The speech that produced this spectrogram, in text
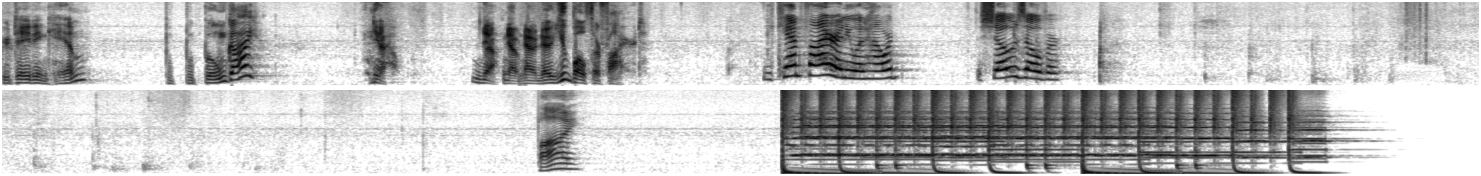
You're dating him? B- b- boom guy? No. No, no, no, no. You both are fired. You can't fire anyone, Howard. The show's over. Bye.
